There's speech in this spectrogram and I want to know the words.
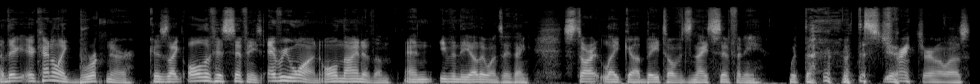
Uh, they're, they're kind of like Bruckner because like all of his symphonies, every one, all nine of them, and even the other ones, I think, start like uh, Beethoven's Ninth Symphony with the with the string tremolos.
